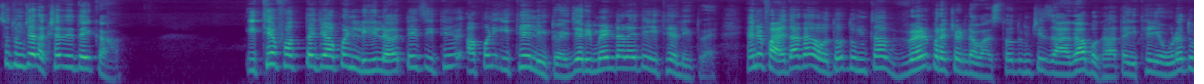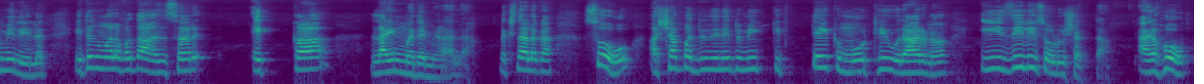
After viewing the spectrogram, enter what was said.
सो तुमच्या लक्षात येते का? इथे फक्त जे आपण लिहिलं तेच इथे आपण इथे लिहितो आहे जे रिमाइंडर आहे ते इथे लिहितो आहे याने फायदा काय होतो? तुमचा वेळ प्रचंड वाचतो. तुमची जागा बघा. आता इथे एवढं तुम्ही लिहिलं इथे तुम्हाला फक्त आन्सर एका लाईनमध्ये मिळालं. लक्षात आलं का? सो अशा पद्धतीने तुम्ही कित्येक मोठी उदाहरणं इझिली सोडू शकता. आय होप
